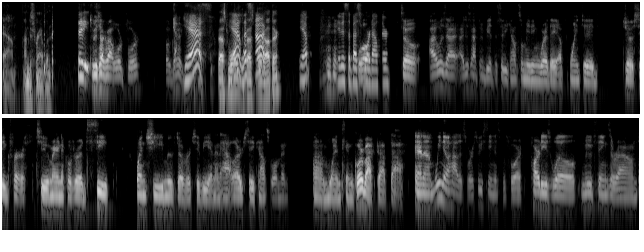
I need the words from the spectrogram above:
yeah, I'm just rambling. Hey, Should we talk about Ward Four? Oh, go. Yes. Best ward, Yeah, the let's best ward talk. out there. Yep. It is the best Well, word out there. So I was at I just happened to be at the city council meeting where they appointed Joe Siegfirth to Mary Nichols Road's seat when she moved over to be an at-large city councilwoman um, when Tim Gorbach dropped off. And um, we know how this works. We've seen this before. Parties will move things around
